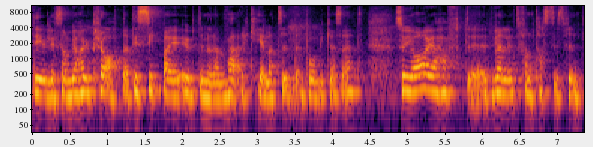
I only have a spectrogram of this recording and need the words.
Det är ju liksom, jag har ju pratat, det sippar ju ut i mina verk hela tiden på olika sätt. Så jag har ju haft ett väldigt fantastiskt fint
